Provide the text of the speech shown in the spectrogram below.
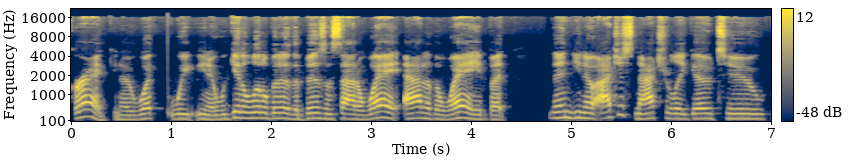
Greg. You know, what we, you know, we get a little bit of the business out of way, out of the way, but then, you know, I just naturally go to, you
